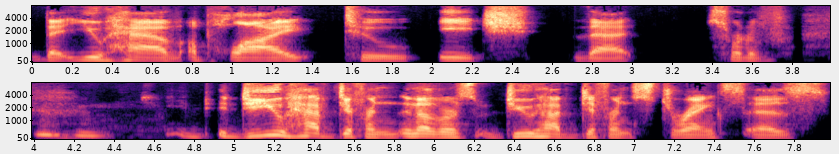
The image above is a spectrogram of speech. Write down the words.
that you have apply to each that sort of mm-hmm do you have different in other words do you have different strengths as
